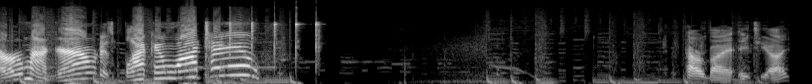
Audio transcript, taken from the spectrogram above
Oh my god, it's black and white too! Powered by ATI,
